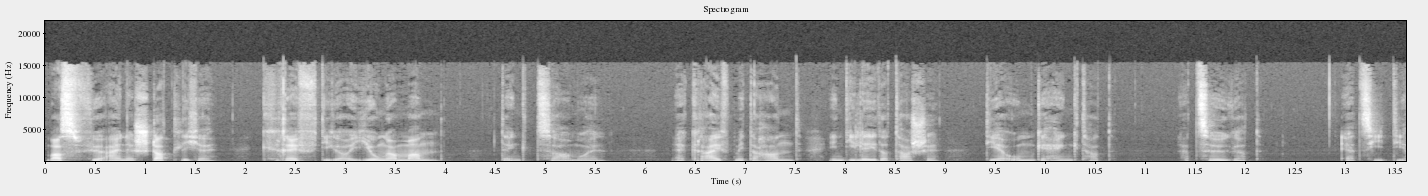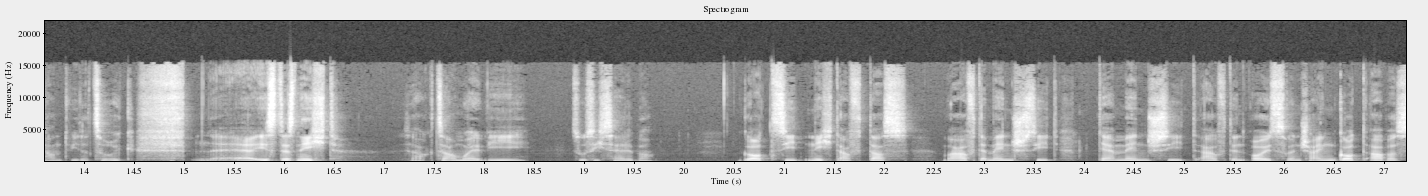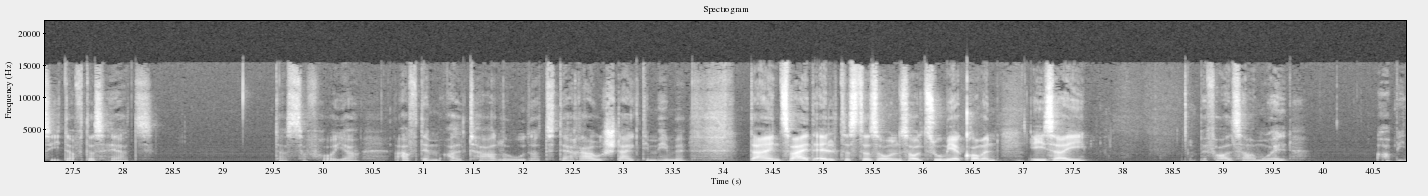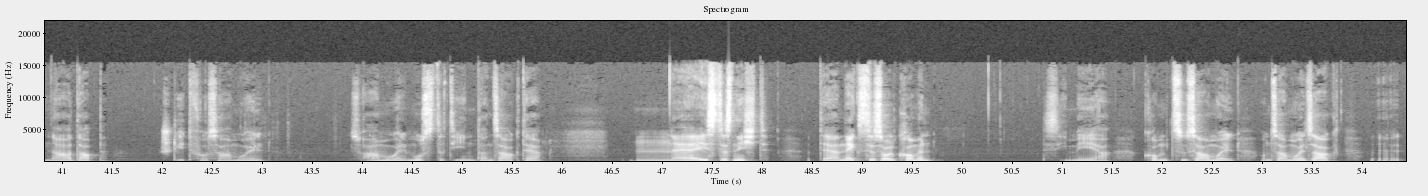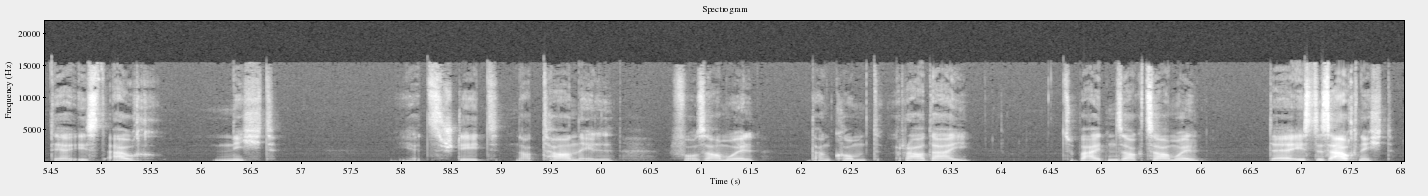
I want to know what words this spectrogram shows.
Was für eine stattliche, kräftiger junger Mann, denkt Samuel. Er greift mit der Hand in die Ledertasche, die er umgehängt hat. Er zögert. Er zieht die Hand wieder zurück. Er ist es nicht, sagt Samuel wie zu sich selber. Gott sieht nicht auf das, worauf der Mensch sieht, der Mensch sieht auf den äußeren Schein, Gott aber sieht auf das Herz. Das Feuer auf dem Altar lodert, der Rauch steigt im Himmel. Dein zweitältester Sohn soll zu mir kommen, Isai, befahl Samuel. Abinadab steht vor Samuel. Samuel mustert ihn, dann sagt er, hm, er ist es nicht, der nächste soll kommen. Simea kommt zu Samuel und Samuel sagt, äh, der ist auch nicht. Jetzt steht Nathanael vor Samuel, dann kommt Radai. Zu beiden sagt Samuel, der ist es auch nicht.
